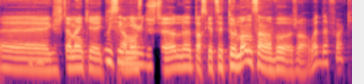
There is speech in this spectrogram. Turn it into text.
euh, justement, qu'il qu'il Oui, se tout seul, là, parce que tu sais, tout le monde s'en va, genre, what the fuck?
